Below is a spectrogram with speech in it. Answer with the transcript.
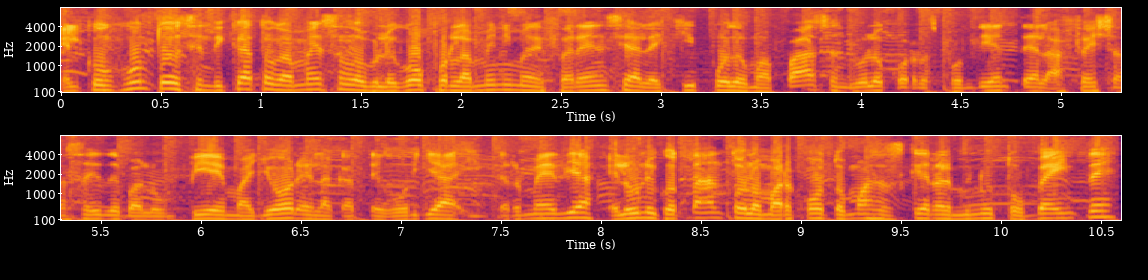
El conjunto de Sindicato Gamesa doblegó por la mínima diferencia al equipo de Omapaz en duelo correspondiente a la fecha 6 de balompié mayor en la categoría intermedia. El único tanto lo marcó Tomás Esquera al minuto 20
